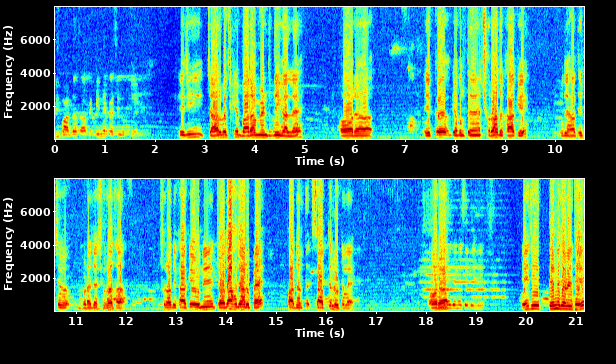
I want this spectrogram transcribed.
ਦੀ ਵਾਰਦਾਤ ਆ ਤੇ ਕਿੰਨੇ ਪੈਸੇ ਲੁੱਟ ਕੇ ਲੈ ਗਏ? ਇਹ ਜੀ 4:12 ਮਿੰਟ ਦੀ ਗੱਲ ਹੈ ਔਰ एक क्या बोलते हैं छुरा दिखा के उधर हाथ च बड़ा जा छुरा था। छुरा दिखा के उन्हें चौदह हज़ार रुपए फादर साहब से लुट लाए। और ये जी तीन जने थे।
